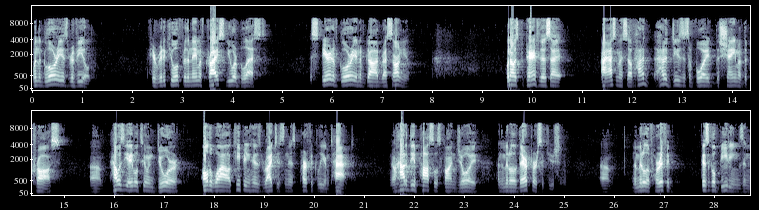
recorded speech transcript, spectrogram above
when the glory is revealed. If you're ridiculed for the name of Christ, you are blessed. The Spirit of glory and of God rests on you. When I was preparing for this, I, I asked myself, how did, how did Jesus avoid the shame of the cross? Um, how was he able to endure all the while keeping his righteousness perfectly intact? You know, how did the apostles find joy in the middle of their persecution? Um, in the middle of horrific physical beatings and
